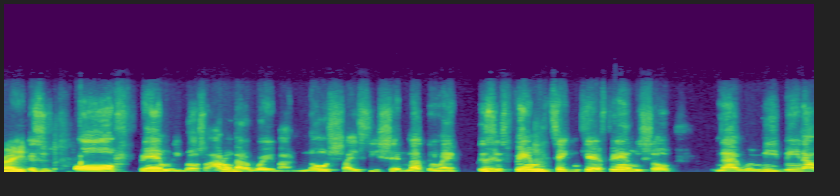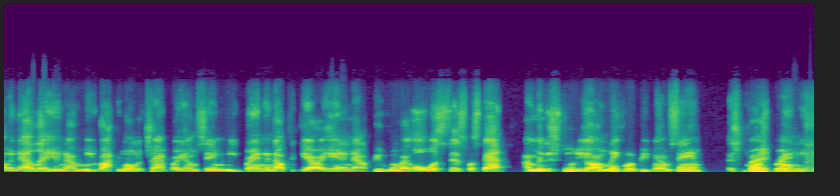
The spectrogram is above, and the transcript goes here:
Right. This is all family, bro. So I don't gotta worry about no shicey shit, nothing. Like this Right. is family taking care of family. So now with me being out in LA and now me rocking all the trap, right? You know what I'm saying? Me branding out the right here now. People are like, oh, what's this? What's that? I'm in the studio, I'm linking with people, you know what I'm saying? It's cross Right. branding.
